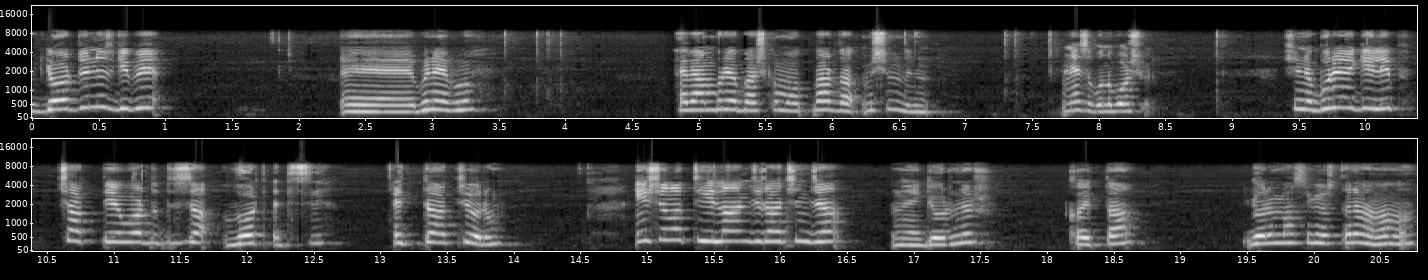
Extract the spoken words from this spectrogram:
Gördüğünüz gibi ee, bu ne bu? He ben buraya başka modlar da atmışım Neyse bunu boş ver. Şimdi buraya gelip çat diye Word edisi, Word edisi etti atıyorum. İnşallah T-Launcher açınca ne görünür kayıtta. Görünmezse gösteremem ama.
